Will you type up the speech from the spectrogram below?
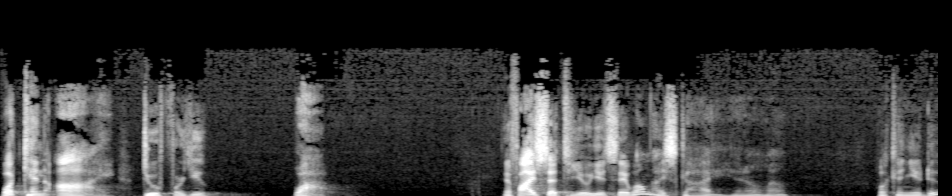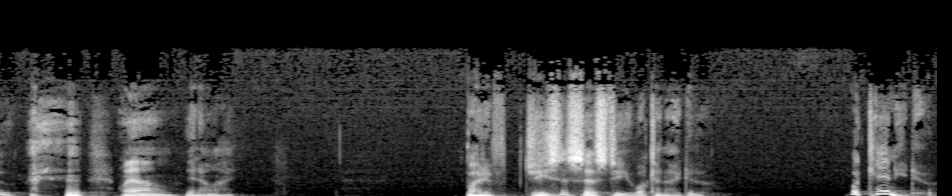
What can I do for you? Wow. If I said to you, you'd say, Well, nice guy, you know, well, what can you do? well, you know, I. But if Jesus says to you, What can I do? What can he do?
